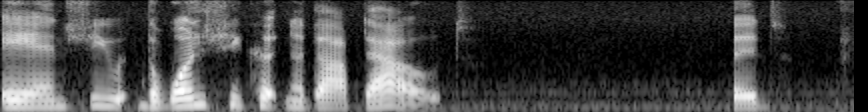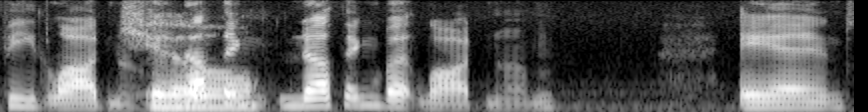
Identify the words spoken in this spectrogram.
and she the ones she couldn't adopt out would feed laudanum. Kill. Nothing nothing but laudanum. And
